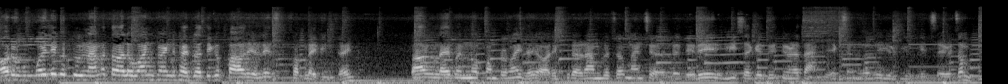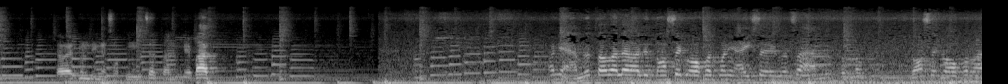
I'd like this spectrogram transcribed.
अरू पहिलेको तुलनामा तपाईँले वान ट्वेन्टी फाइभ जतिको पावर यसले सप्लाई दिन्छ है। पावरको लागि पनि नो कम्प्रोमाइज है हरेक कुरा राम्रो छ। मान्छेहरूले धेरै लिइसके दुई तिनवटा त हामीले एक्सचेन्ज गर्दै यो बिल बेचिसकेको छौँ। तपाईँले पनि लिन सक्नुहुन्छ। धन्यवाद। अनि हाम्रो तपाईँलाई अहिले दसैँको अफर पनि आइसकेको छ। हाम्रो दसैँको अफरमा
